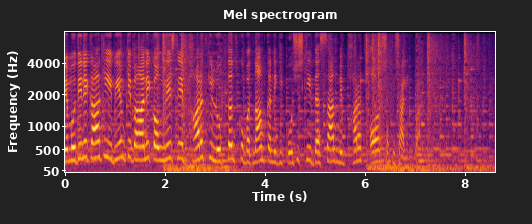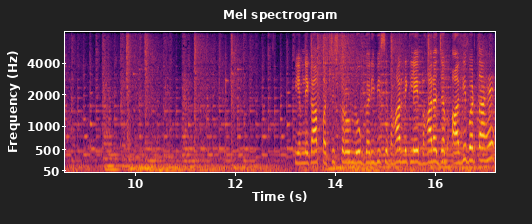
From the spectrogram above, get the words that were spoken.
पीएम मोदी ने कहा कि ईवीएम के बहाने कांग्रेस ने भारत के लोकतंत्र को बदनाम करने की कोशिश की। 10 साल में भारत और शक्तिशाली हुआ। पीएम ने कहा 25 करोड़ लोग गरीबी से बाहर निकले। भारत जब आगे बढ़ता है,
